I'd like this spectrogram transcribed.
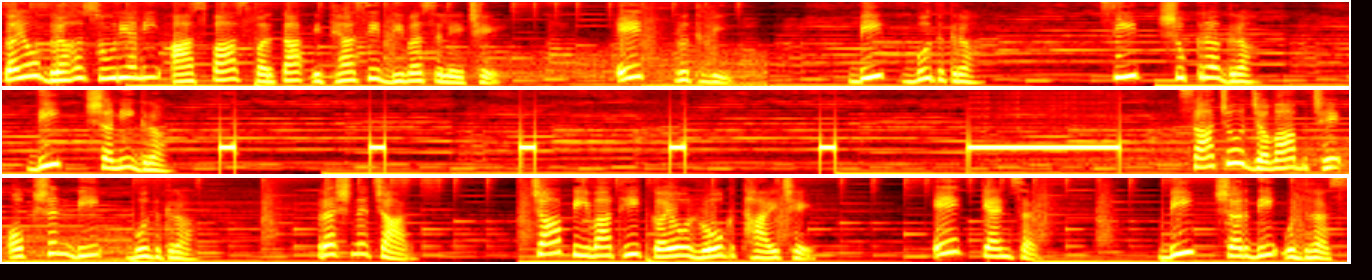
કયો ગ્રહ સૂર્યની આસપાસ ફરતા ઇઠ્યાસી દિવસ લે છે એક પૃથ્વી બી બુધ ગ્રહ સી શુક્ર ગ્રહ ડી શનિ ગ્રહ સાચો જવાબ છે ઓપ્શન બી બુધ ગ્રહ પ્રશ્ન ચાર. ચા પીવાથી કયો રોગ થાય છે? એ, કેન્સર. બી, શરદી, ઉધરસ.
